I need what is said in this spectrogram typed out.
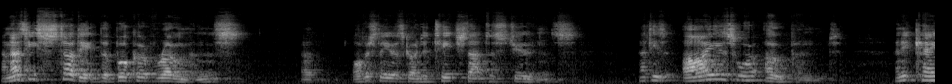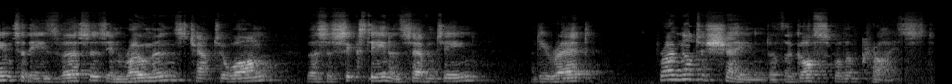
and as he studied the book of Romans, obviously he was going to teach that to students, that his eyes were opened. And he came to these verses in Romans chapter 1, verses 16 and 17, and he read, For I'm not ashamed of the gospel of Christ,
